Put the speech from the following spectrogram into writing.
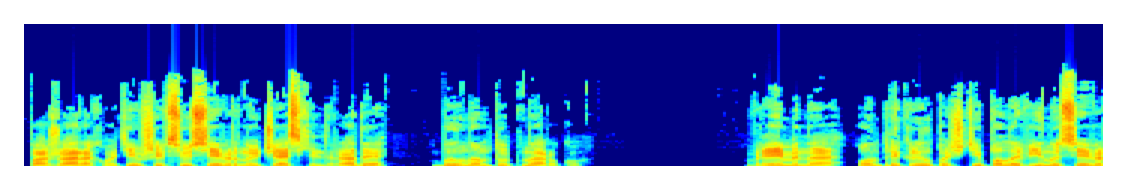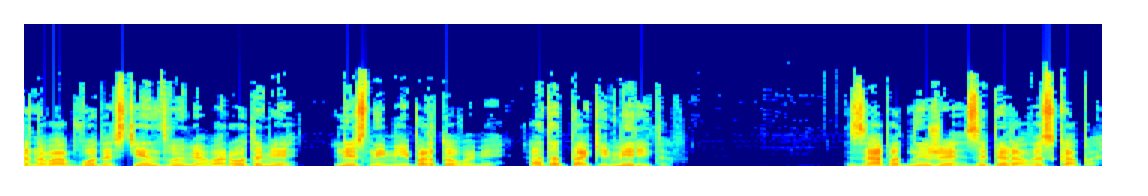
Пожар, охвативший всю северную часть Хильдраде, был нам тут на руку. Временно он прикрыл почти половину северного обвода стен двумя воротами, лесными и портовыми, от атаки меритов. Западный же запирал Эскапа.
